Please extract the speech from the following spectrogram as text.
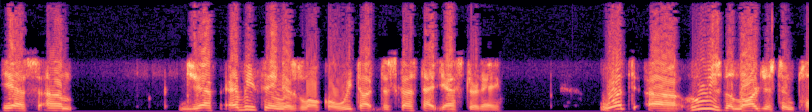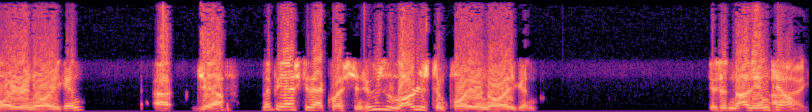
Yes, um, Jeff, everything is local. We talk, discussed that yesterday. What? Uh, who is the largest employer in Oregon? Uh, Jeff, let me ask you that question. Who's the largest employer in Oregon? Is it not Intel? Uh,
